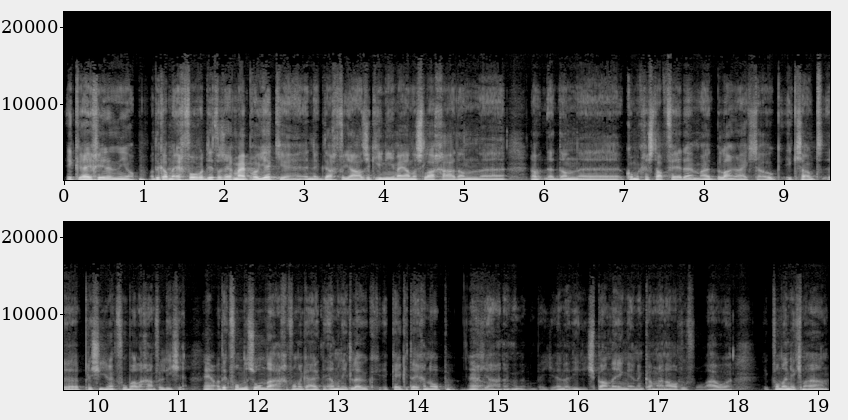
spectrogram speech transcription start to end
Ik reageerde er niet op. Want ik had me echt voor, dit was echt mijn projectje. En ik dacht van ja, als ik hier niet mee aan de slag ga, dan, eh, dan, dan eh, kom ik geen stap verder. Maar het belangrijkste ook, ik zou het eh, plezier in voetballen gaan verliezen. Ja. Want ik vond de zondagen vond ik eigenlijk helemaal niet leuk. Ik keek er tegenop. Ik Ja. dacht, ja, dan, weet je, die, die spanning en dan kan maar een half uur volhouden. Ik vond er niks meer aan.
